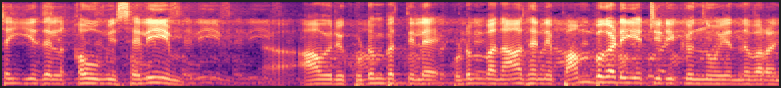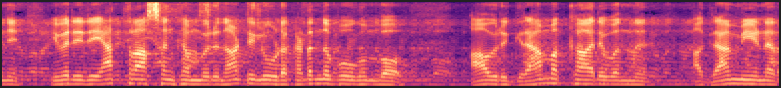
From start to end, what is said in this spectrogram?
സയ്യിദൽ ഖൗമി സലീം ആ ഒരു കുടുംബത്തിലെ കുടുംബനാഥന് പാമ്പ് കടിയേറ്റിരിക്കുന്നു എന്ന് പറഞ്ഞ് ഇവരൊരു യാത്രാസംഘം ഒരു നാട്ടിലൂടെ കടന്നു പോകുമ്പോൾ ആ ഒരു ഗ്രാമക്കാര് വന്ന് ആ ഗ്രാമീണർ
